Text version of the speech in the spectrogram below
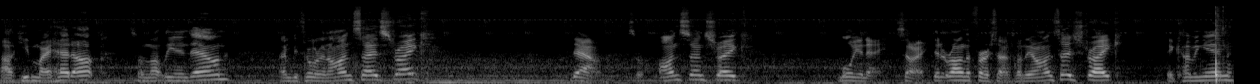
uh, keeping my head up so I'm not leaning down. I'm to be throwing an onside strike, down. So onside strike, moulinet. Sorry, did it wrong the first time. So on the onside strike, then coming in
